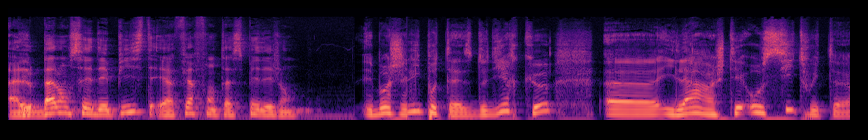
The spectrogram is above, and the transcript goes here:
à balancer des pistes et à faire fantasmer des gens. Et moi, j'ai l'hypothèse de dire que euh, il a racheté aussi Twitter,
